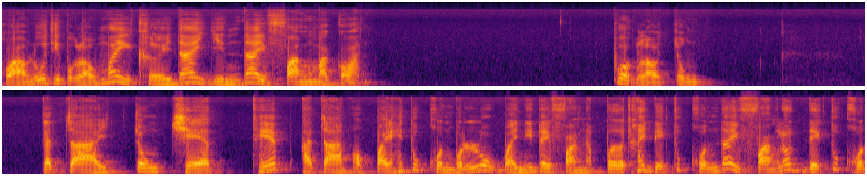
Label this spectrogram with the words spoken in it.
ความรู้ที่พวกเราไม่เคยได้ยินได้ฟังมาก่อน พวกเราจง กระจายจงแชร์เทปอาจารย์ออกไปให้ทุกคนบนโลกใบนี้ได้ฟังนะเปิดให้เด็กทุกคนได้ฟังแล้วเด็กทุกคน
